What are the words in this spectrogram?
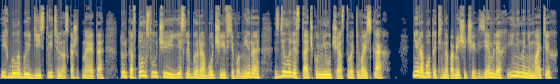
их было бы действительно, скажут на это, только в том случае, если бы рабочие всего мира сделали стачку не участвовать в войсках, не работать на помещичьих землях и не нанимать их,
